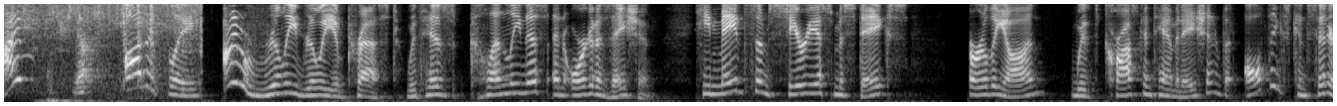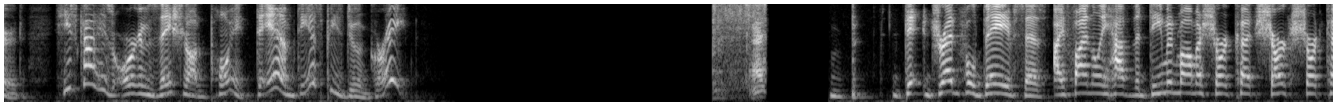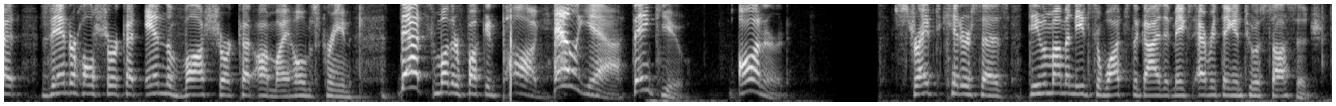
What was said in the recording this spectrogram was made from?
I'm Yep. honestly, I'm really, really impressed with his cleanliness and organization. He made some serious mistakes early on with cross-contamination, but all things considered, he's got his organization on point. Damn, DSP's doing great. D Dreadful Dave says, I finally have the Demon Mama shortcut, Shark shortcut, Xander Hall shortcut, and the Voss shortcut on my home screen. That's motherfucking Pog. Hell yeah. Thank you. Honored. Striped Kidder says, Demon Mama needs to watch the guy that makes everything into a sausage.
